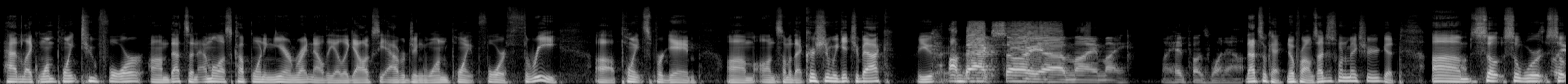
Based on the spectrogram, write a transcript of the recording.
had like 1.24. Um, that's an MLS Cup winning year. And right now, the LA Galaxy averaging 1.43 uh, points per game um, on some of that. Christian, we get you back? Are you? I'm back. Sorry, uh, my my my headphones went out. That's okay. No problems. I just want to make sure you're good. Um, so so we're so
